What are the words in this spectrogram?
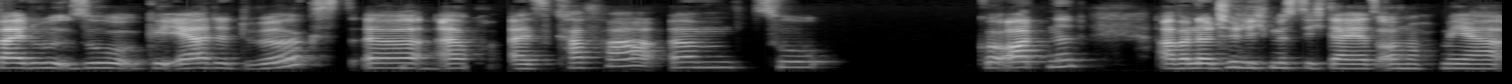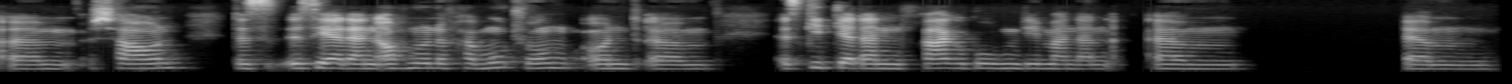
weil du so geerdet wirkst, äh, auch als Kaffer ähm, zugeordnet. Aber natürlich müsste ich da jetzt auch noch mehr ähm, schauen. Das ist ja dann auch nur eine Vermutung. Und ähm, es gibt ja dann einen Fragebogen, den man dann ähm, ähm,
